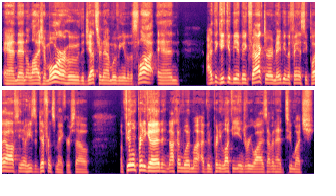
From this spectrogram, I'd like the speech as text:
And then Elijah Moore, who the Jets are now moving into the slot. And I think he could be a big factor. And maybe in the fantasy playoffs, you know, he's a difference maker. So I'm feeling pretty good. Knock on wood. My, I've been pretty lucky injury wise. Haven't had too much,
